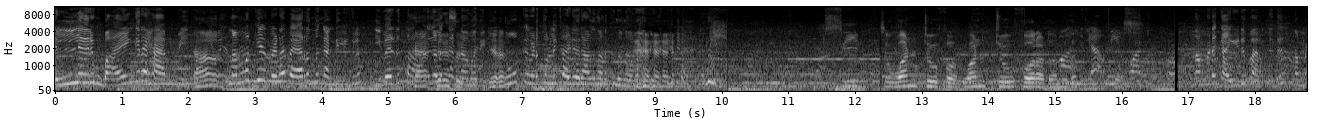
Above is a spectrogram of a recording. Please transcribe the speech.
എല്ലാവരും ഭയങ്കര ഹാപ്പി നമുക്ക് ഇവിടെ വേറൊന്നും കണ്ടില്ലെങ്കിലും ഇവരുടെ ആളുകളെ. കണ്ടാൽ മതി. നോക്ക് ഇവിടെ തുള്ളിച്ചാടി ഒരാൾ നടക്കുന്നുണ്ടാവും. So one two four one two four auto നമ്മളിത് നമ്മുടെ ഗൈഡ് പറഞ്ഞത് നമ്മൾ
